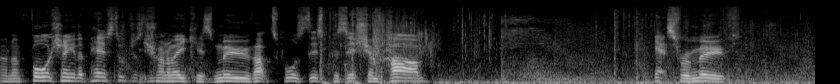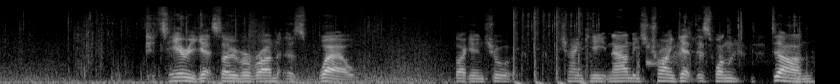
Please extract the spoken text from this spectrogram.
And unfortunately, the pistol just trying to make his move up towards this position. Palm gets removed. Shatiri gets overrun as well. Plug short. Chanky now needs to try and get this one done.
